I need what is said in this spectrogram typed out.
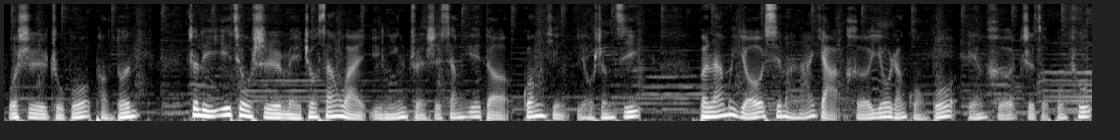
我是主播胖墩，这里依旧是每周三晚与您准时相约的光影留声机。本栏目由喜马拉雅和悠然广播联合制作播出。《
